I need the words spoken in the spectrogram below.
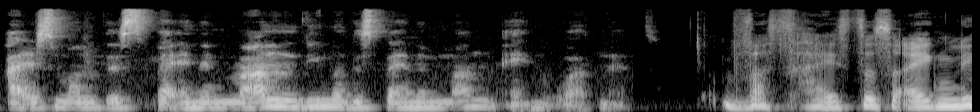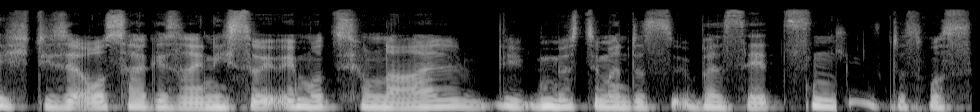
als man das bei einem Mann, wie man das bei einem Mann einordnet. Was heißt das eigentlich? Diese Aussage sei nicht so emotional. Wie müsste man das übersetzen? Das muss,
